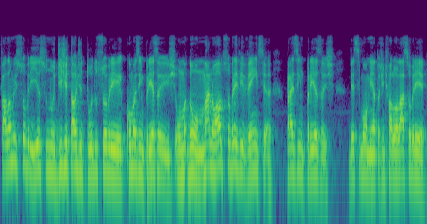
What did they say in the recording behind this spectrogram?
Falamos sobre isso no Digital de Tudo, sobre como as empresas, um, manual de sobrevivência para as empresas desse momento. A gente falou lá sobre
